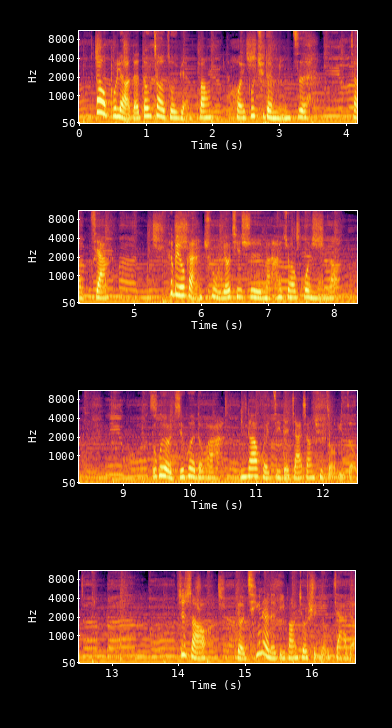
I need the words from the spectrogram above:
“到不了的都叫做远方，回不去的名字叫家”。特别有感触，尤其是马上就要过年了，如果有机会的话，应该回自己的家乡去走一走。至少有亲人的地方就是有家的。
